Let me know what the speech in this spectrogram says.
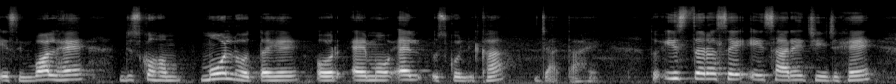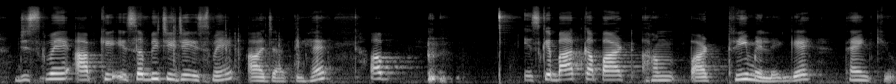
ए सिंबल है जिसको हम मोल होते हैं और एम ओ एल उसको लिखा जाता है। तो इस तरह से ये सारे चीज़ है जिसमें आपकी ये सभी चीज़ें इसमें आ जाती है। अब इसके बाद का पार्ट हम पार्ट थ्री में लेंगे। Thank you.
